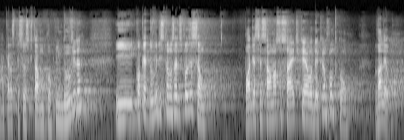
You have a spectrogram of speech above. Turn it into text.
aquelas pessoas que estavam um pouco em dúvida e qualquer dúvida estamos à disposição. Pode acessar o nosso site que é odecam.com. Valeu!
